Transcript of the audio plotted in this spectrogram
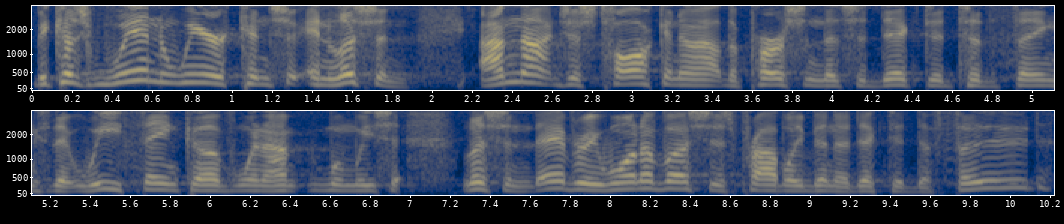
Because when we're consumed, and listen, I'm not just talking about the person that's addicted to the things that we think of when, I'm, when we say, listen, every one of us has probably been addicted to food.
